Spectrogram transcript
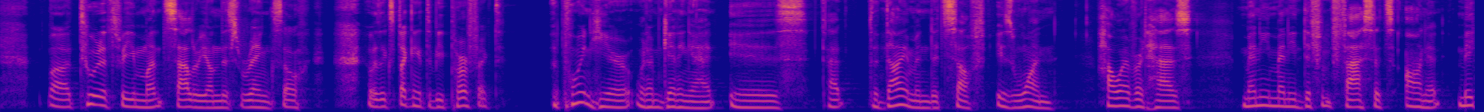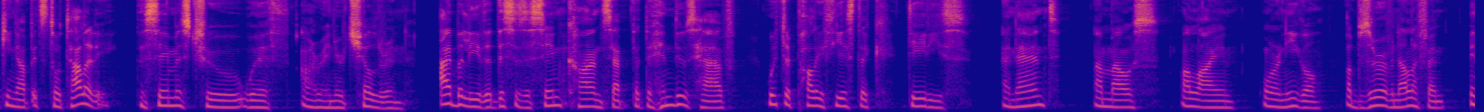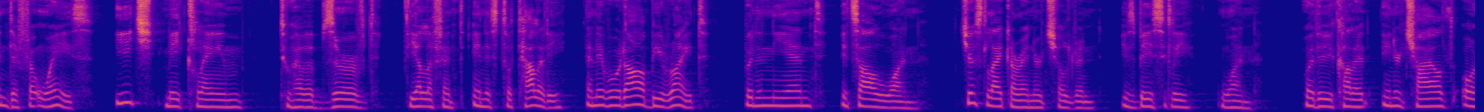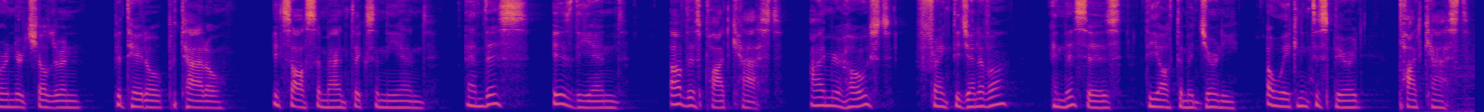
uh, two or three months' salary on this ring, so I was expecting it to be perfect. The point here, what I'm getting at, is that the diamond itself is one. However, it has many, many different facets on it, making up its totality. The same is true with our inner children. I believe that this is the same concept that the Hindus have with their polytheistic deities. An ant, a mouse, a lion, or an eagle observe an elephant in different ways. Each may claim to have observed the elephant in its totality, and they would all be right. But in the end, it's all one. Just like our inner children is basically one. Whether you call it inner child or inner children, potato, potato, it's all semantics in the end. And this is the end of this podcast. I'm your host, Frank DeGenova, and this is The Ultimate Journey Awakening to Spirit podcast.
